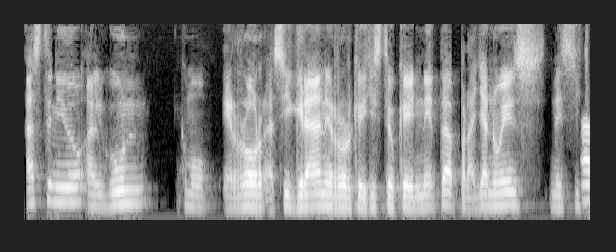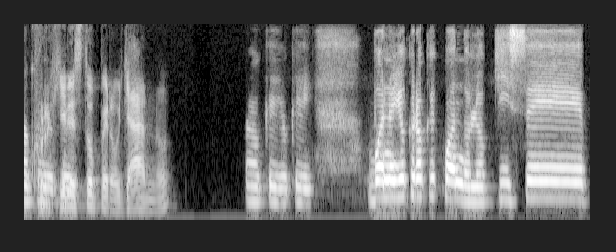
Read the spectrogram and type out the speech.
¿has tenido algún como error, así gran error que dijiste, ok, neta, para allá no es, necesito ah, corregir esto, pero ya, ¿no? Ok, ok. Bueno, yo creo que cuando lo quise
